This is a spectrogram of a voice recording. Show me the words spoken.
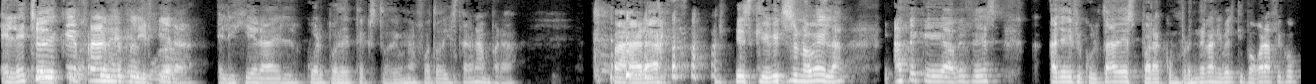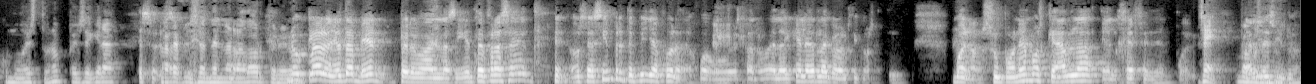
el, hecho el, de que Fran eligiera, eligiera el cuerpo de texto de una foto de Instagram para, para escribir su novela hace que a veces haya dificultades para comprender a nivel tipográfico como esto, ¿no? Pensé que era Eso una es. reflexión del narrador, pero... No, claro, yo también, pero en la siguiente frase, o sea, siempre te pilla fuera de juego esta novela, hay que leerla con los cinco sentidos. Bueno, suponemos que habla el jefe del pueblo. Sí, vamos a decirlo.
